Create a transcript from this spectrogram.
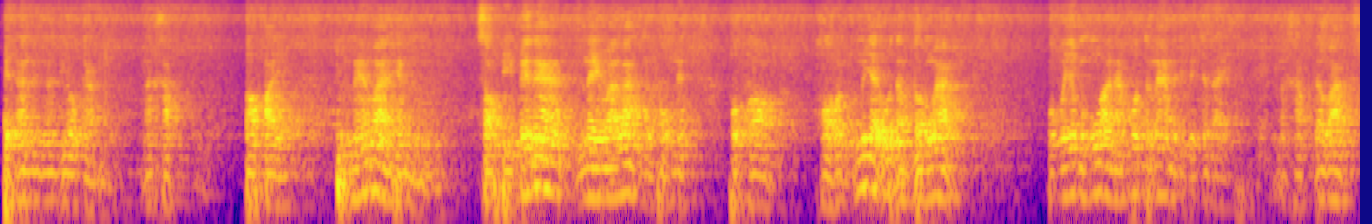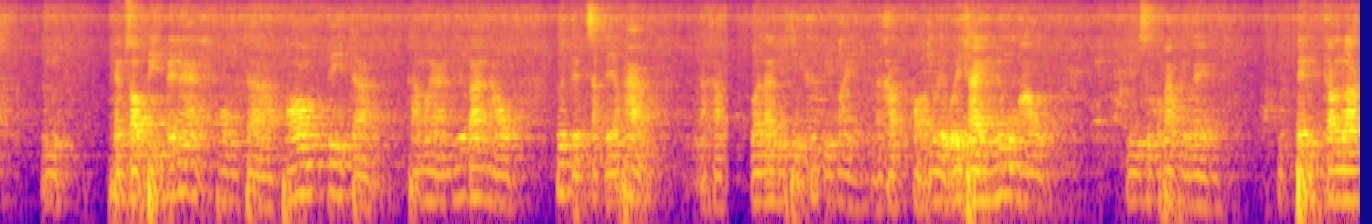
เป็นอันหนึ่งอันเดียวกันนะครับ ต่อไปถึงแม้ว่าแห่งสองปีไปหน้าในวาระของผมเนี่ยผมก็ขอไม่อยากพูดตามตรงว่า ผมก็ยังม่รู้ว่าอนาคตข้างหน้ามันจะเป็นจะไรนะครับ แต่ว่าอืมสองปีไปหน้าผมจะพร้อมที่จะทำงานที่บ้านเราเพื่อเต็มศักยภาพนะครับวันละดีสีขึ้นปีใหม่นะครับขอด้วยไว้ชัยให้หมู่เรามีสุขภาพแข็งแรงเป็นกำลัง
